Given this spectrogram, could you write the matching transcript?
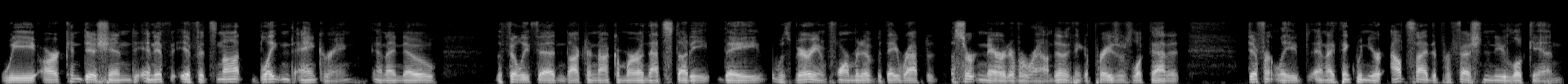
We are conditioned, and if if it's not blatant anchoring, and I know the Philly Fed and Dr. Nakamura in that study, they was very informative, but they wrapped a, a certain narrative around it. I think appraisers looked at it differently. And I think when you're outside the profession and you look in,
